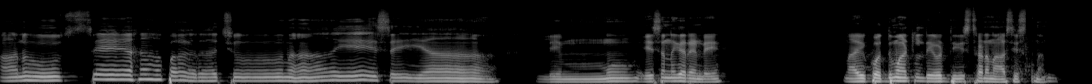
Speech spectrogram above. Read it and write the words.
అనుసేహపరచునా ఏసయ్యా లిమ్ము. ఏసన్న గారండి నా ఈ కొద్ది మాటలు దేవుడు దీవిస్తాడని ఆశిస్తున్నాను.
